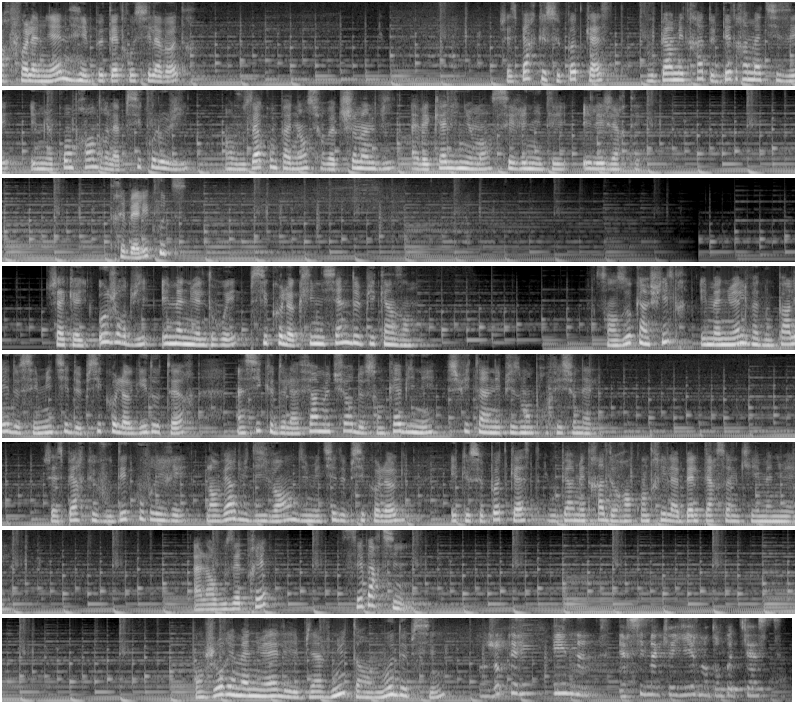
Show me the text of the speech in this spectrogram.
parfois la mienne et peut-être aussi la vôtre. J'espère que ce podcast vous permettra de dédramatiser et mieux comprendre la psychologie en vous accompagnant sur votre chemin de vie avec alignement, sérénité et légèreté. Très belle écoute J'accueille aujourd'hui Emmanuelle Drouet, psychologue clinicienne depuis 15 ans. Sans aucun filtre, Emmanuel va nous parler de ses métiers de psychologue et d'auteur, ainsi que de la fermeture de son cabinet suite à un épuisement professionnel. J'espère que vous découvrirez l'envers du divan du métier de psychologue et que ce podcast vous permettra de rencontrer la belle personne qui est Emmanuel. Alors vous êtes prêts? C'est parti Bonjour Emmanuel et bienvenue dans Mots de Psy. Bonjour Perrine, merci de m'accueillir dans ton podcast.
